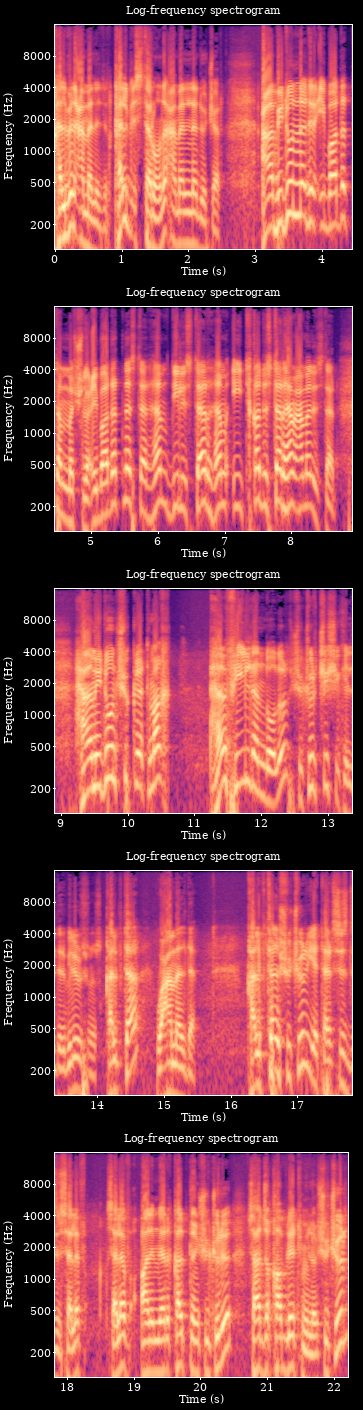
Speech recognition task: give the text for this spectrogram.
Kalbin amelidir. Kalp ister onu ameline döker. Abidun nedir? İbadetten meşru. İbadet ne ister? Hem dil ister, hem itikad ister, hem amel ister. Hamidun şükretmek hem fiilden de olur. Şükür çi şekildir biliyorsunuz. Kalpte ve amelde. Kalpten şükür yetersizdir. Selef selef alimleri kalpten şükürü sadece kabul etmiyorlar. Şükür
